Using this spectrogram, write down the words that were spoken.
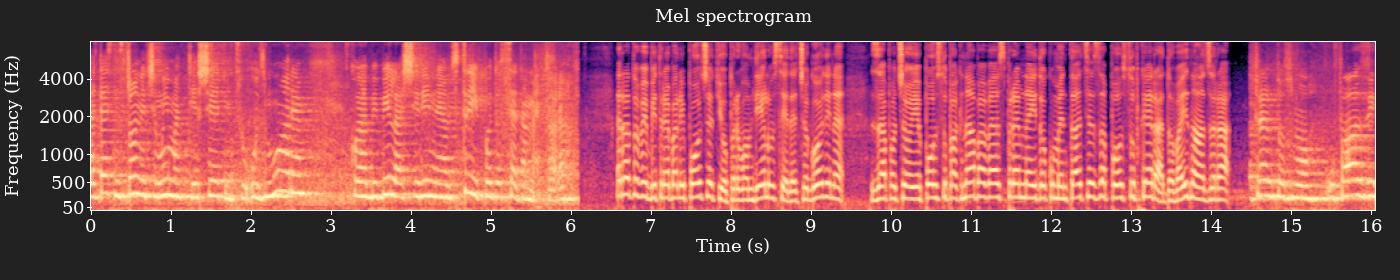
a s desne strane ćemo imati šetnicu uz more koja bi bila širine od 3,5 do 7 metara. Radovi bi trebali početi u prvom dijelu sljedeće godine. Započeo je postupak nabave, a spremna i dokumentacija za postupke radova i nadzora. Trenutno smo u fazi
